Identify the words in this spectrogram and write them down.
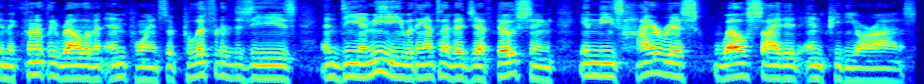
in the clinically relevant endpoints of proliferative disease and DME with anti VEGF dosing in these high risk, well cited NPDR eyes.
